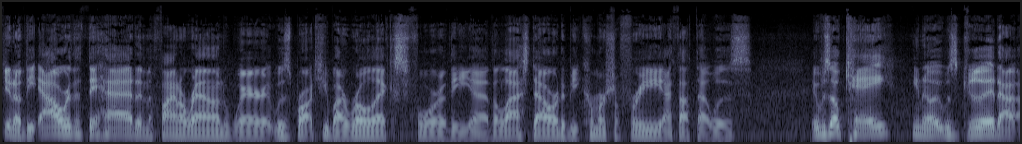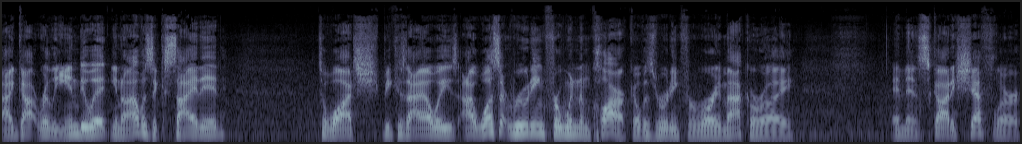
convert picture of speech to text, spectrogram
you know, the hour that they had in the final round where it was brought to you by Rolex for the uh, the last hour to be commercial free. I thought that was it was okay. You know, it was good. I, I got really into it. You know, I was excited to watch because I always I wasn't rooting for Wyndham Clark. I was rooting for Rory McIlroy, and then Scottie Scheffler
